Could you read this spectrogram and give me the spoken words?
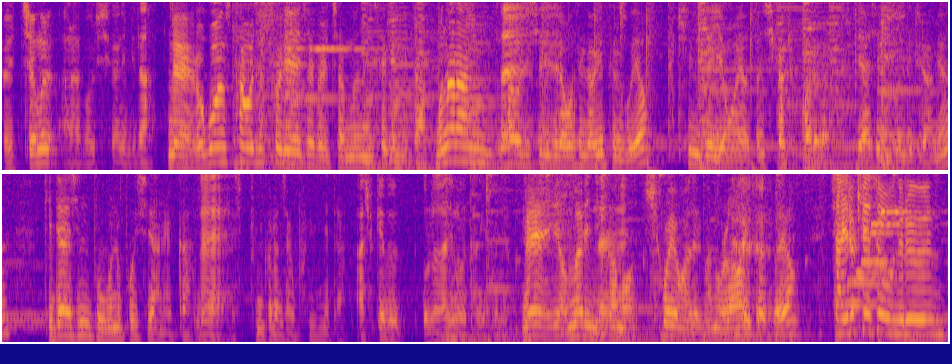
별점을 알아볼 시간입니다. 네, 로그원 스타워즈 스토리의 제 별점은 세개입니다 무난한 스타워즈 네. 시리즈라고 생각이 들고요. 특히 이제 이 영화의 어떤 시각 효과를 기대하시는 분들이라면 기대하시는 부분을 보시지 않을까 네, 싶은 그런 작품입니다. 아쉽게도 올라가지 못하겠군요. 네, 연말이니까 네. 뭐 최고 영화들만 올라와 있어서요. 자, 이렇게 해서 오늘은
